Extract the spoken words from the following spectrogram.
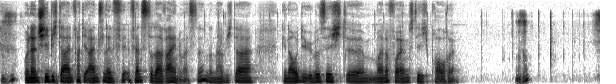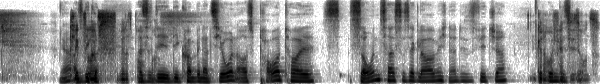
Mhm. Und dann schiebe ich da einfach die einzelnen Fenster da rein, weißt du? dann habe ich da genau die Übersicht äh, meiner VMs, die ich brauche. Mhm. Ja, also, die, also die, die, Kombination aus PowerToy Zones heißt es ja, glaube ich, ne, dieses Feature. Genau, und Fancy Zones.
